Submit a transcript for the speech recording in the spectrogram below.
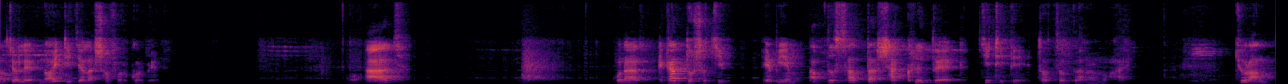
অঞ্চলের নয়টি জেলা সফর করবেন। আজ ওনার একান্ত সচিব A B M Abdul Sattar স্বাক্ষরিত এক চিঠিতে তথ্য জানানো হয়। চূড়ান্ত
